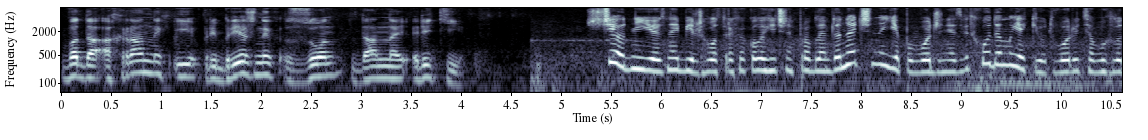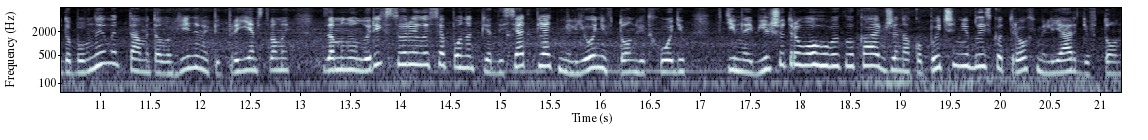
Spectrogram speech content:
водоохранных и прибрежных зон данной реки. Ще однією з найбільш гострих екологічних проблем Донеччини є поводження з відходами, які утворюються вугледобувними та металургійними підприємствами. За минулий рік створилося понад 55 мільйонів тонн відходів. Втім, найбільшу тривогу викликають вже накопичені близько 3 мільярдів тонн.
